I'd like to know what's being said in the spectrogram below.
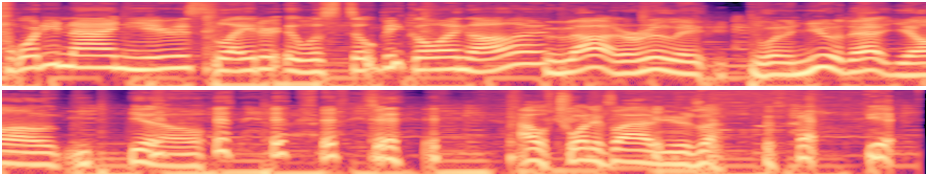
49 years later it will still be going on? Not really. When you were that young, you know, I was 25 years old. yeah,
